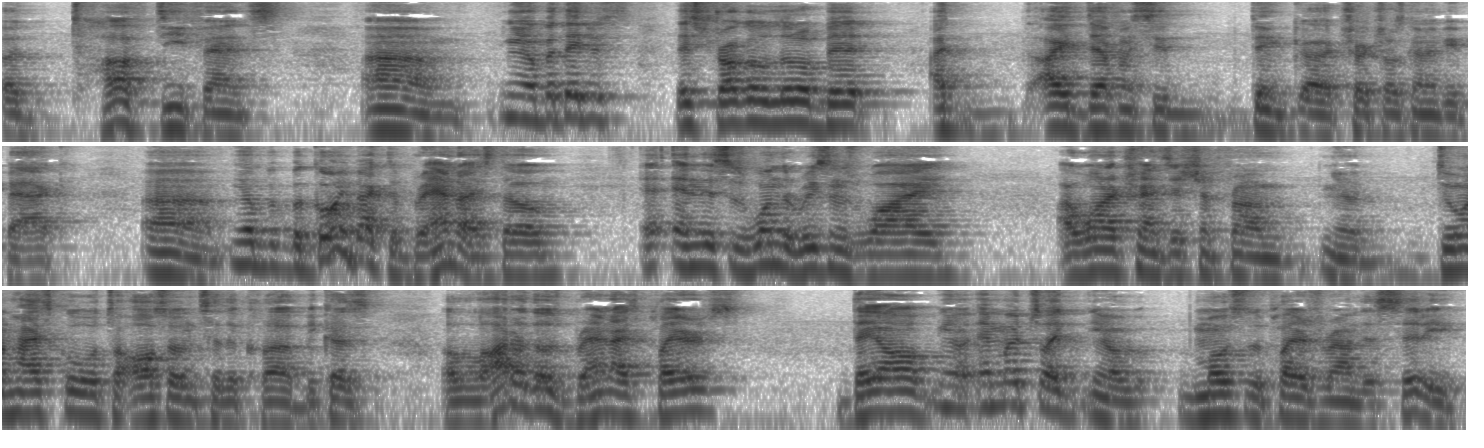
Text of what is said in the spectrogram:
a tough defense. Um, you know, but they just they struggled a little bit. I I definitely see, think uh, Churchill's going to be back. Um, you know, but, but going back to Brandeis though, and, and this is one of the reasons why I want to transition from you know doing high school to also into the club because a lot of those Brandeis players, they all you know, and much like you know most of the players around this city,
